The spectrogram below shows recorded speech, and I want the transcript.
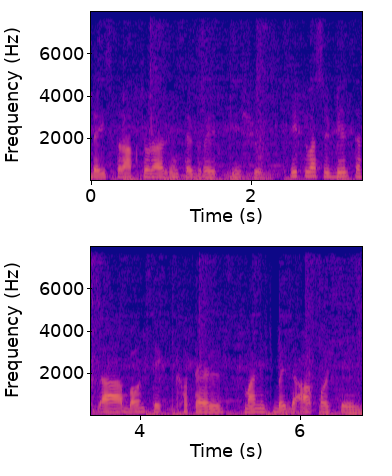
the structural integrate issue. It was rebuilt as a boutique hotel managed by the Accor chain,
